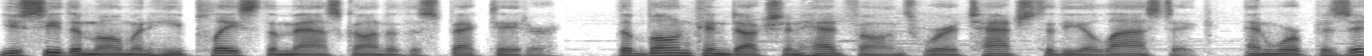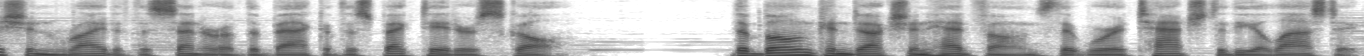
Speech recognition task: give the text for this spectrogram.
You see, the moment he placed the mask onto the spectator, the bone conduction headphones were attached to the elastic and were positioned right at the center of the back of the spectator's skull. The bone conduction headphones that were attached to the elastic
